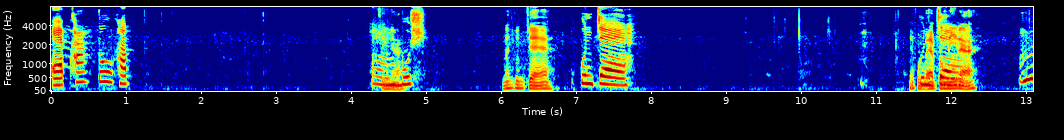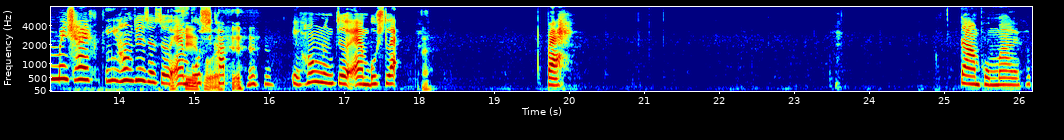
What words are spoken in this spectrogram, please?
แอบข้างตู้ครับ แอจริงมอะบูช นั่นกุญแจ กุญแจ ให้ผมกุญแอบตรงนี้แจนะไม่ใช่อีห้องที่จะเจอแอมโเคบูชสวยครับอีกห้องหนึ่งเจอแอมบูชและอะ ไป ตามผมมาเลยครับ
